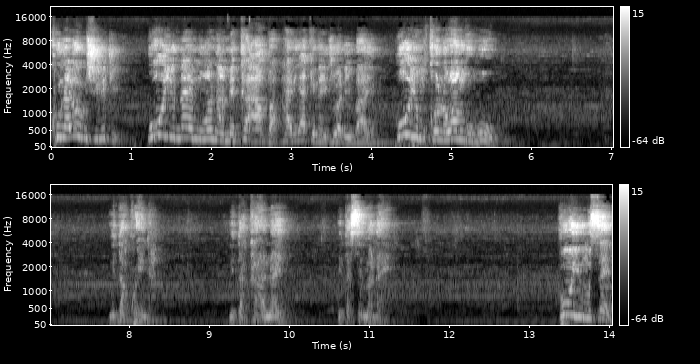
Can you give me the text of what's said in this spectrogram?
kuna huyu mshiriki. Huyu naye muona amekaa hapa, hali yake naijua ni mbaya, huyu mkono wangu huu, nitakwenda. Nitakaa naye. Nitasema naye. Huyu mzee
